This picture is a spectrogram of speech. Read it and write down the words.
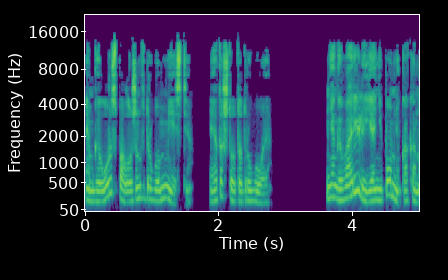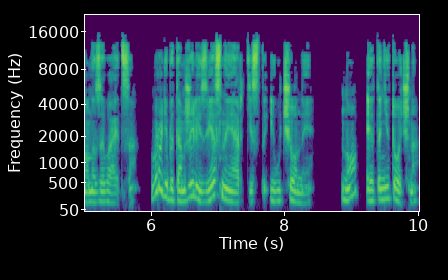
МГУ расположен в другом месте. Это что-то другое. Мне говорили, я не помню, как оно называется. Вроде бы там жили известные артисты и ученые. Но это не точно.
